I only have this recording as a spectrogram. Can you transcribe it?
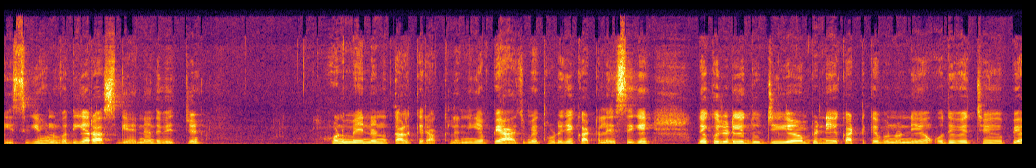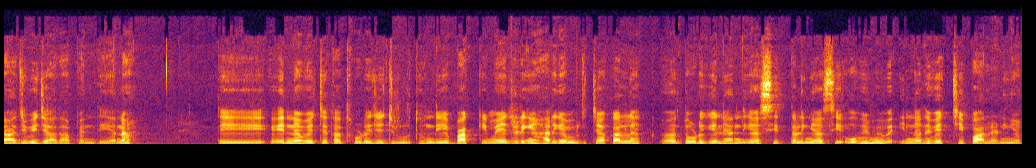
ਗਈ ਸੀਗੀ। ਹੁਣ ਵਧੀਆ ਰਸ ਗਿਆ ਇਹਨਾਂ ਦੇ ਵਿੱਚ। ਹੁਣ ਮੈਂ ਇਹਨਾਂ ਨੂੰ ਤਲ ਕੇ ਰੱਖ ਲੈਣੀ ਆ ਪਿਆਜ਼ ਮੈਂ ਥੋੜੇ ਜਿਹੇ ਕੱਟ ਲਏ ਸੀਗੇ। ਦੇਖੋ ਜਿਹੜੀ ਇਹ ਦੂਜੀ ਆ, ਭਿੰਡੀਆਂ ਕੱਟ ਕੇ ਬਣਾਉਂਦੇ ਆ ਉਹਦੇ ਵਿੱਚ ਪਿਆਜ਼ ਵੀ ਜ਼ਿਆਦਾ ਪੈਂਦੇ ਆ ਨਾ। ਤੇ ਇਹਨਾਂ ਵਿੱਚ ਤਾਂ ਥੋੜੇ ਜਿਹੇ ਜ਼ਰੂਰਤ ਹੁੰਦੀ ਹੈ ਬਾਕੀ ਮੈਂ ਜਿਹੜੀਆਂ ਹਰੀਆਂ ਮਿਰਚਾਂ ਕੱਲ ਤੋੜ ਕੇ ਲਿਆਂਦੀਆਂ ਸੀ, ਤਲੀਆਂ ਸੀ, ਉਹ ਵੀ ਮੈਂ ਇਹਨਾਂ ਦੇ ਵਿੱਚ ਹੀ ਪਾ ਲੈਣੀਆਂ।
